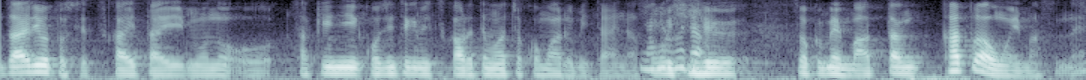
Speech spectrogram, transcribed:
材料として使いたいものを先に個人的に使われてもらっちゃ困るみたいなそういう側面もあったかとは思いますね。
